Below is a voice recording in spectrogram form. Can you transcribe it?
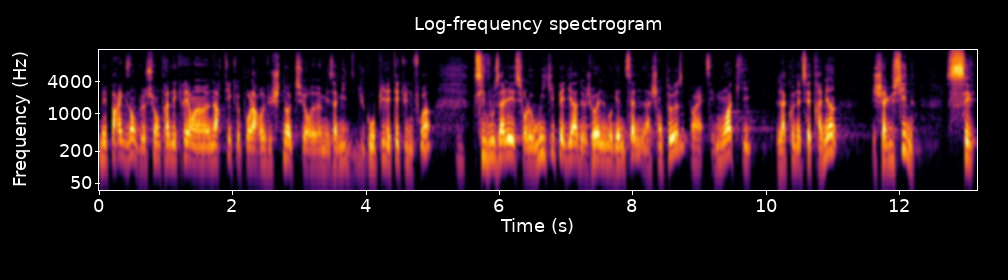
Mais par exemple, je suis en train d'écrire un article pour la revue Schnock sur euh, mes amis du groupe Il était une fois. Si vous allez sur le Wikipédia de Joël Mogensen, la chanteuse, Ouais. c'est moi qui la connaissais très bien. J'hallucine. C'est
